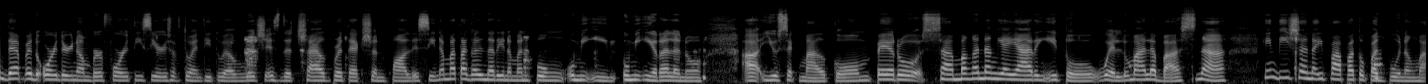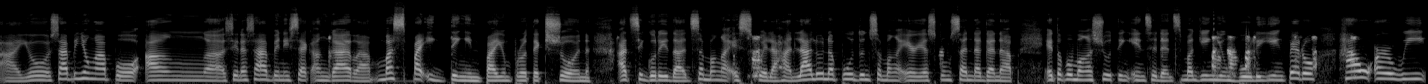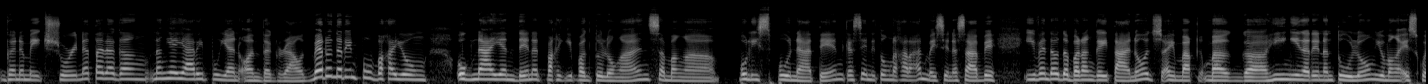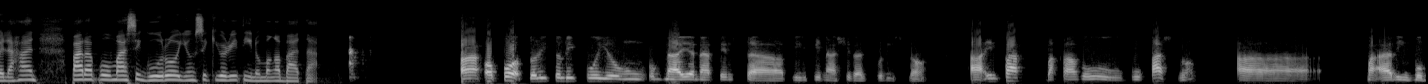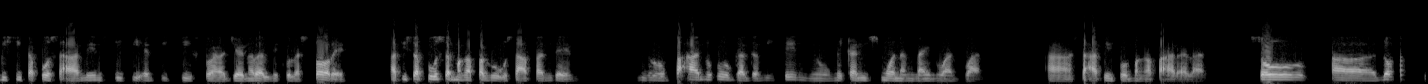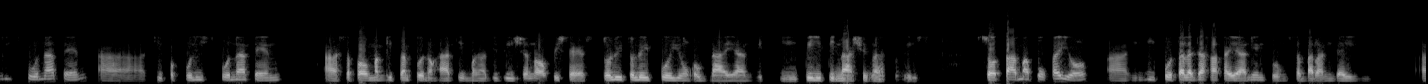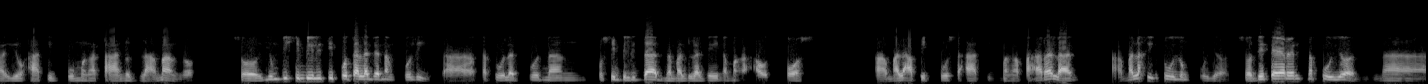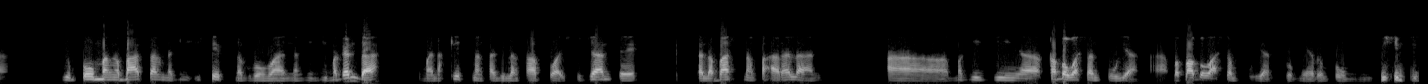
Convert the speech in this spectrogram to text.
yung DepEd Order number 40 series of 2012 which is the Child Protection Policy na matagal na rin naman pong umiil, umiiral ano, uh, Yusek Malcolm. Pero sa mga nangyayaring ito, well, lumalabas na hindi siya na ipapatupad po ng maayos. Sabi nyo nga po, ang uh, sinasabi ni Sec Angara, mas paigtingin pa yung proteksyon at seguridad sa mga eskwelahan, lalo na po dun sa mga areas kung saan naganap ito po mga shooting incidents, maging yung bullying. Pero how are we gonna make sure na talagang nangyayari po yan on the ground? Meron na rin po ba kayong ugnayan din at pakikipagtulungan sa mga pulis po natin? Kasi nitong nakaraan may sinasabi, even though the barangay tanods ay maghingi na rin ng tulong yung mga eskwelahan para po masiguro yung security ng mga bata. Ah, opo, tuloy-tuloy po yung ugnayan natin sa Philippine National Police, no. Ah, in fact, baka ho bukas, no, ah, maaring bumisita po sa amin si PNP Chief ah, General Nicolas Torre. At isa po sa mga pag-uusapan din, yung paano ho gagamitin yung mekanismo ng 911 ah, sa ating po mga paaralan. So, ah, local police po natin, ah, chief of police po natin, ah, sa pamamagitan po ng ating mga division officers, tuloy-tuloy po yung ugnayan with the Philippine National Police. So tama po kayo, ah, hindi po talaga kakayanin kung sa barangay ah, yung ating po mga tanod lamang. No? So yung visibility po talaga ng police, ah, katulad po ng posibilidad na maglagay ng mga outpost ah, malapit po sa ating mga paaralan, ah, malaking tulong po yon. So deterrent na po yon na yung po mga batang nag-iisip na gumawa ng hindi maganda, manakit ng kanilang kapwa estudyante sa labas ng paaralan, ah, magiging ah, kabawasan po yan. Ah, mapabawasan po yan kung meron pong visibility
